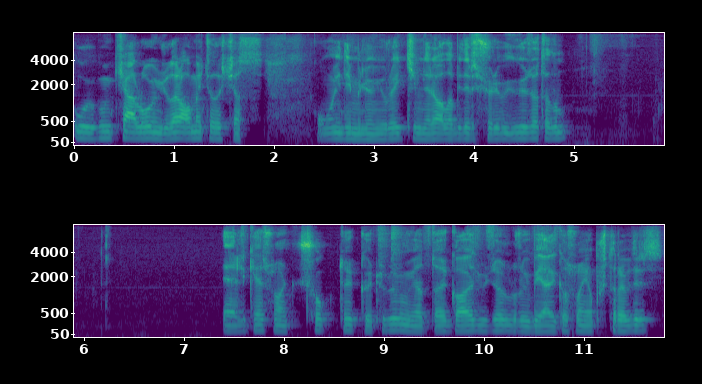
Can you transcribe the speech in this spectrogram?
uygun karlı oyuncular almaya çalışacağız. 17 milyon euroyu kimlere alabiliriz? Şöyle bir göz atalım. Elkeson çok da kötü durmuyor. Hatta gayet güzel duruyor. Bir Elkeson yapıştırabiliriz.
